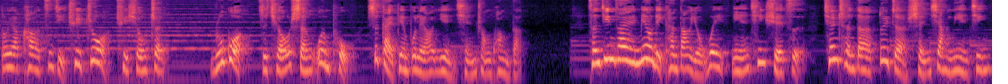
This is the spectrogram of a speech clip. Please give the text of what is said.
都要靠自己去做去修正。如果只求神问卜，是改变不了眼前状况的。曾经在庙里看到有位年轻学子虔诚地对着神像念经，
